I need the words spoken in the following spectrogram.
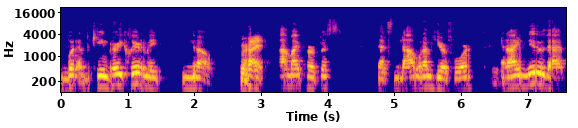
but it became very clear to me, no, right, not my purpose. That's not what I'm here for. And I knew that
